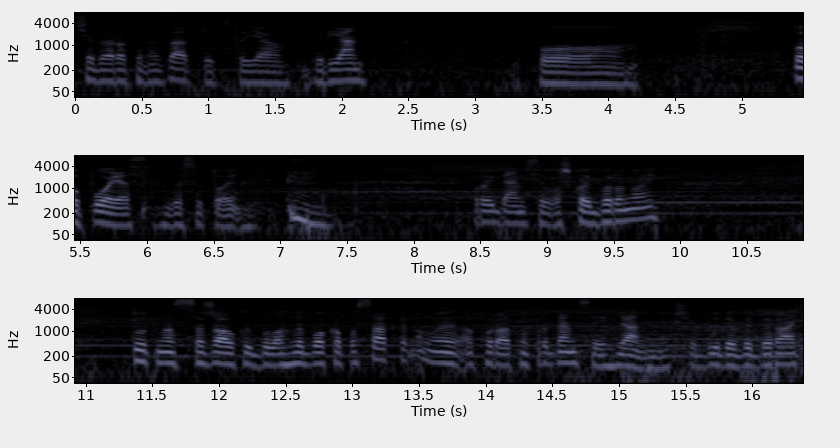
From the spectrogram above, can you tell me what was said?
Ще два роки назад тут стояв бур'ян по, по пояс висотою. Пройдемося важкою бороною. Тут у нас сажалкою була глибока посадка, ну ми акуратно пройдемося і глянемо. Якщо буде видирати,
